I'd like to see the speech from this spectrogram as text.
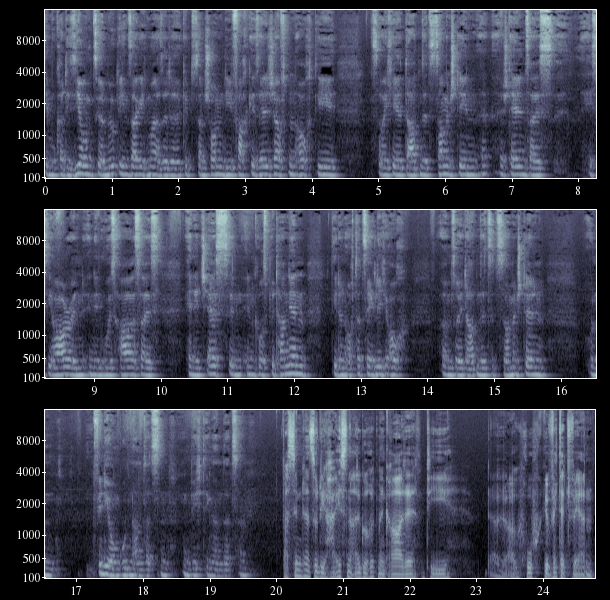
Demokratisierung zu ermöglichen, sage ich mal. Also da gibt es dann schon die Fachgesellschaften, auch die solche Datensätze zusammenstellen, äh, sei es ACR in, in den USA, sei es NHS in, in Großbritannien, die dann auch tatsächlich auch ähm, solche Datensätze zusammenstellen. Und finde ich auch einen guten Ansatz, einen, einen wichtigen Ansatz. Was sind denn so die heißen Algorithmen gerade, die äh, hoch gewettet werden?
